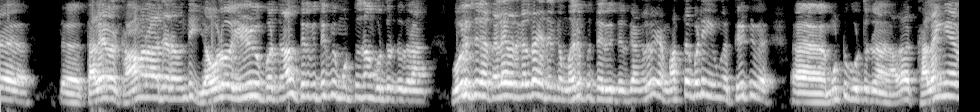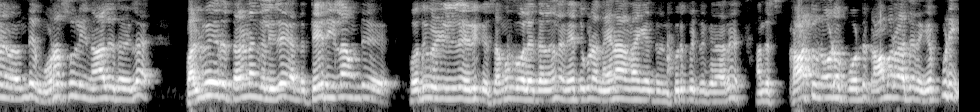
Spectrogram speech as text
தலைவர் காமராஜரை வந்து எவ்வளோ இழிவுபடுத்தினாலும் திருப்பி திருப்பி முட்டு தான் கொடுத்துட்டு இருக்கிறாங்க. ஒரு சில தலைவர்கள் தான் இதற்கு மறுப்பு தெரிவித்திருக்காங்களே மற்றபடி இவங்க திருப்பி முட்டு கொடுத்துட்டாங்க. அதாவது கலைஞரை வந்து முரசொலி நாளிதழில் பல்வேறு தருணங்களிலே அந்த தேதியெல்லாம் வந்து பொது வெளியில இருக்கு. சமூக வலைதளங்கள்ல நேற்று கூட நயனா நாகேந்திரன் குறிப்பிட்டிருக்கிறாரு. அந்த கார்ட்டூனோட போட்டு காமராஜரை எப்படி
